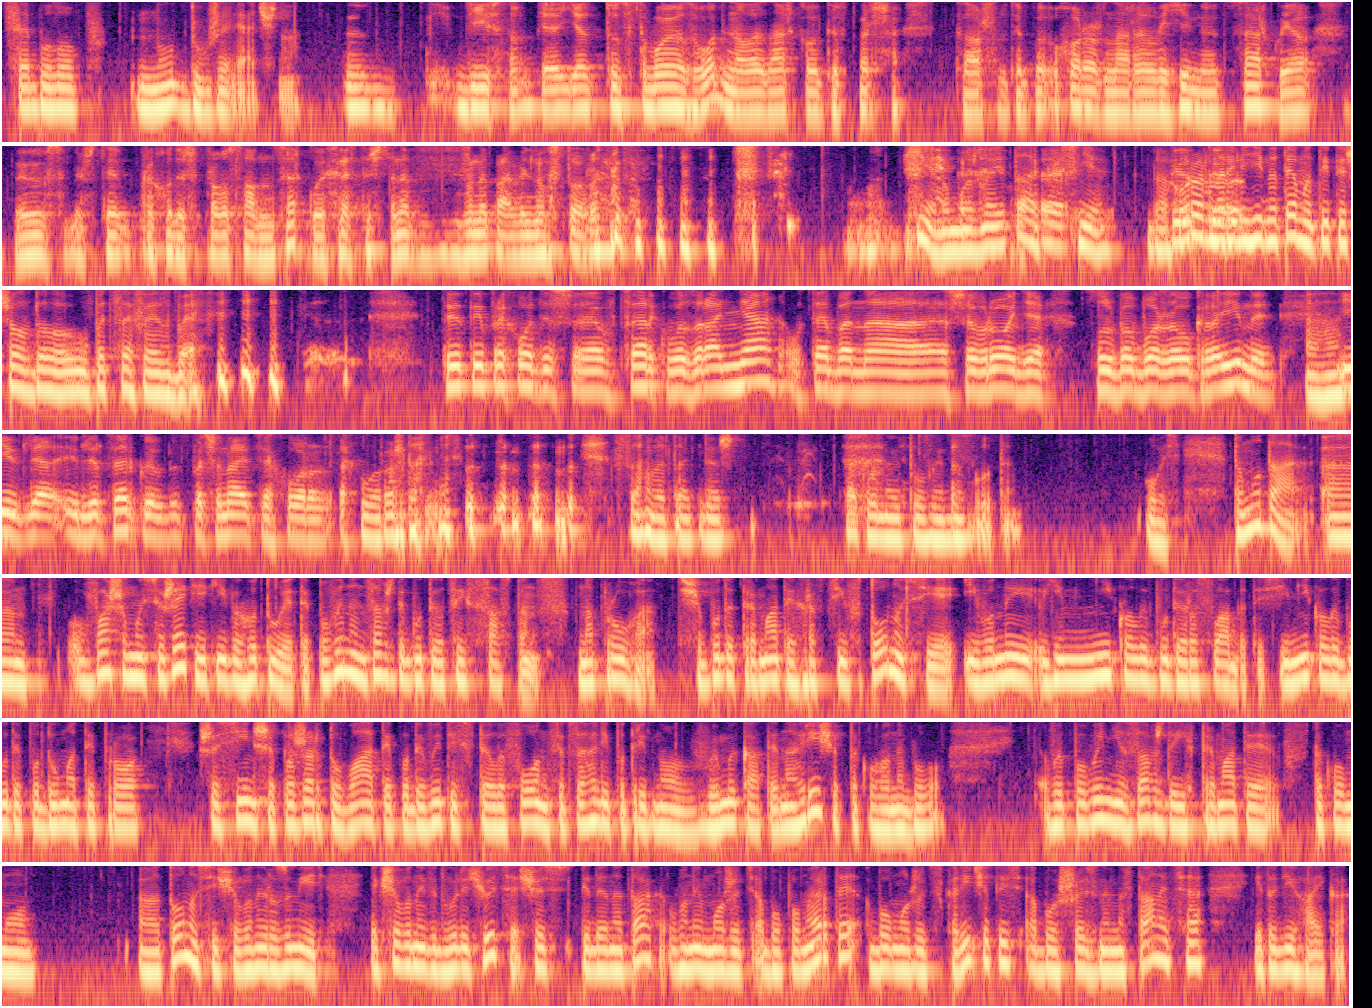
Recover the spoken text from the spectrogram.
це було б ну дуже лячно. Дійсно, я, я тут з тобою згоден, але знаєш, коли ти вперше сказав, що типу хорор на релігійну церкву, я уявив собі, що ти приходиш в православну церкву і хрестишся на, в неправильну сторону. Ні, ну можна і Е, так. Ні. Да, хорор ти на релігійну тему, ти пішов до УПЦ ФСБ. Ти, ти приходиш е, в церкву зрання, у тебе на шевроні Служба Божа України, Ага. і для, і для церкви починається хорор. Хорор, так. Саме так, Льош. Так воно і повинно бути. Ось. Тому так, да, е, в вашому сюжеті, який ви готуєте, повинен завжди бути оцей саспенс, напруга, що буде тримати гравців в тонусі, і вони їм ніколи буде розслабитись, їм ніколи буде подумати про щось інше, пожартувати, подивитись в телефон. Це взагалі потрібно вимикати на грі, щоб такого не було. Ви повинні завжди їх тримати в такому тонусі, що вони розуміють, якщо вони відволічуться, щось піде не так, вони можуть або померти, або можуть скалічитись, або щось з ними станеться, і тоді гайка.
